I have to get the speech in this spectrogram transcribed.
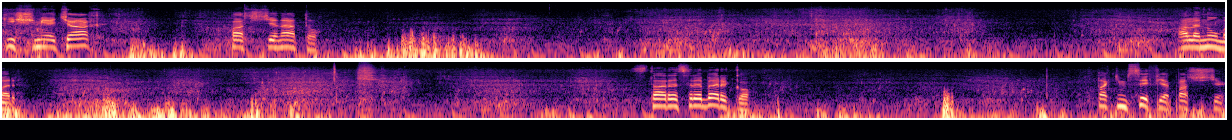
Takich śmieciach patrzcie na to. Ale numer. Stare sreberko. W takim syfie, patrzcie.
